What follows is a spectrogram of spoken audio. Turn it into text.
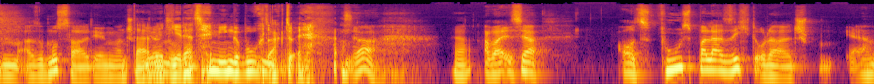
Ähm, also muss halt irgendwann spielen. Da wird jeder Termin gebucht aktuell. Ja. ja. Aber ist ja aus Fußballersicht oder als ja,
